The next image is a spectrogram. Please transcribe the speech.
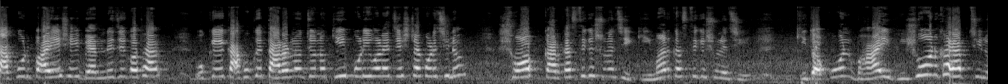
কাকুর পায়ে সেই ব্যান্ডেজের কথা। ওকে কাকুকে তাড়ানোর জন্য কি পরিমাণে চেষ্টা করেছিল? সব কার কাছ থেকে শুনেছি, কিমার কাছ থেকে শুনেছি। কি তখন ভাই ভীষণ খারাপ ছিল।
